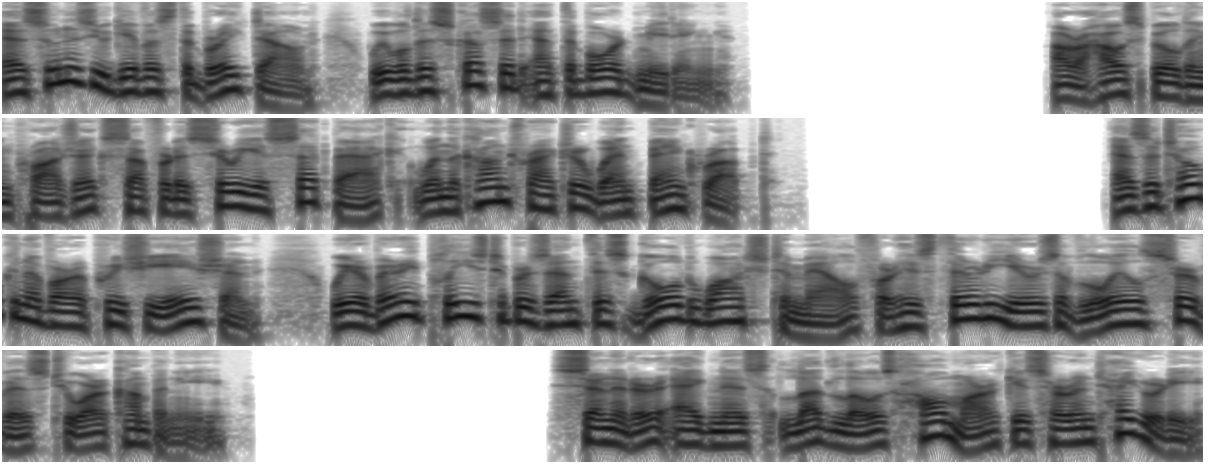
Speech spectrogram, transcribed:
As soon as you give us the breakdown, we will discuss it at the board meeting. Our house building project suffered a serious setback when the contractor went bankrupt. As a token of our appreciation, we are very pleased to present this gold watch to Mel for his 30 years of loyal service to our company. Senator Agnes Ludlow's hallmark is her integrity,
